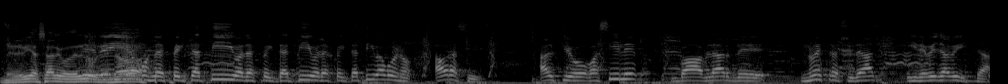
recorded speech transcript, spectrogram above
Me debías algo del lunes, ¿no? la expectativa, la expectativa, la expectativa. Bueno, ahora sí. Alfio Basile va a hablar de nuestra ciudad y de Bella Vista.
